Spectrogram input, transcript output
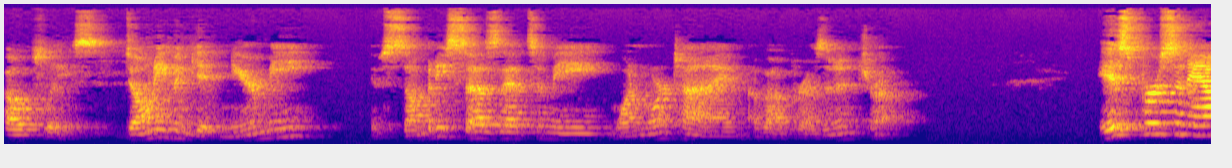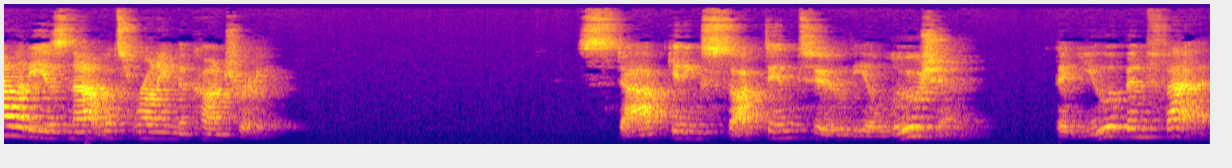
oh, please, don't even get near me. If somebody says that to me one more time about President Trump, his personality is not what's running the country. Stop getting sucked into the illusion that you have been fed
